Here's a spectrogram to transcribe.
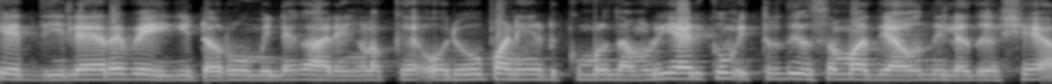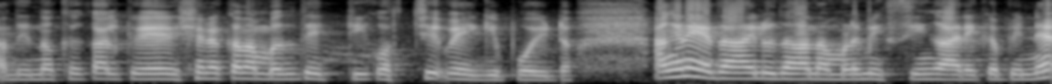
കരുതിയിലേറെ വൈകിട്ടോ റൂമിന്റെ കാര്യങ്ങളൊക്കെ ഓരോ പണി എടുക്കുമ്പോൾ നമ്മൾ വിചാരിക്കും ഇത്ര ദിവസം മതിയാവുന്നില്ലത് പക്ഷേ അതിൽ നിന്നൊക്കെ കാൽക്കുലേഷനൊക്കെ നമ്മൾ തെറ്റി കുറച്ച് വൈകിപ്പോയിട്ടോ. അങ്ങനെ ഏതായാലും ഇതാ നമ്മൾ മിക്സിയും കാര്യമൊക്കെ പിന്നെ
